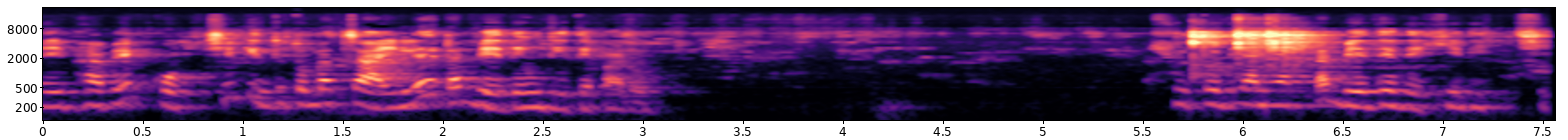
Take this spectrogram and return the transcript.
এইভাবে করছি, কিন্তু তোমরা চাইলে এটা বেঁধেও দিতে পারো। সুতো দিয়ে আমি একটা বেঁধে দেখিয়ে দিচ্ছি।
